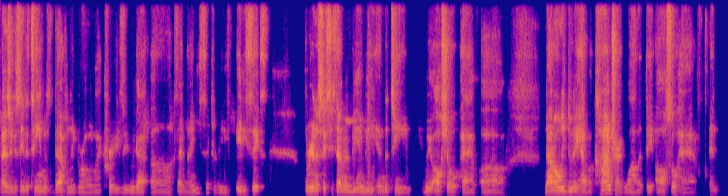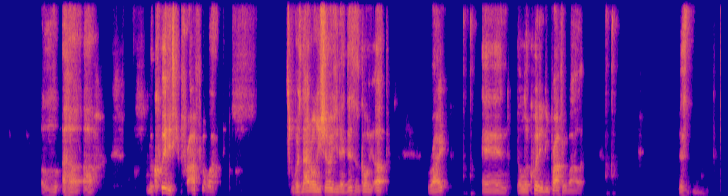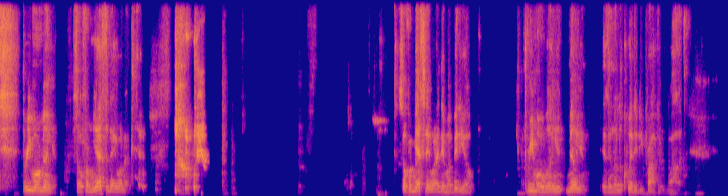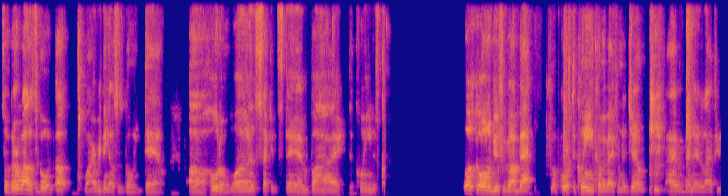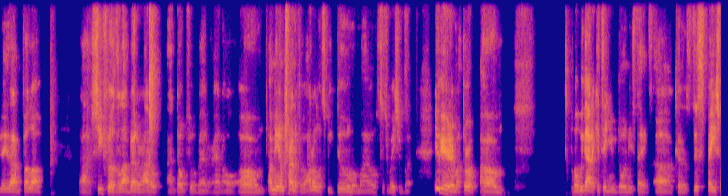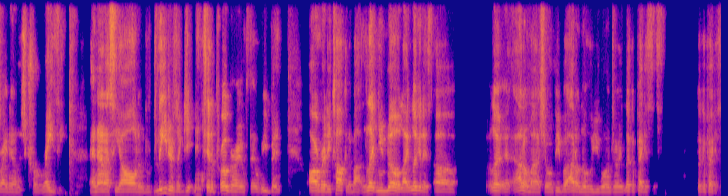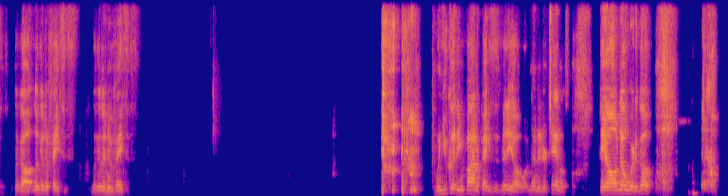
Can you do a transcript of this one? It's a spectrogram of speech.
As you can see, the team is definitely growing like crazy. We got uh, is that 96 or 80, 86, 367 BNB in the team. We also have uh, not only do they have a contract wallet, they also have an uh, uh, liquidity profit wallet, which not only shows you that this is going up, right? And the liquidity profit wallet is three more million. So from yesterday when I so from yesterday when I did my video, three more million million is in the liquidity profit wallet. So their wallets are going up while everything else is going down. Uh, hold on one second. Stand by. The queen is. What's going on, beautiful? I'm back. Of course, the queen coming back from the gym. I haven't been there the last few days. I fell off. Uh, she feels a lot better. I don't. I don't feel better at all. Um, I mean, I'm trying to feel. I don't want to speak doom on my own situation, but you can hear it in my throat. Um, but we got to continue doing these things because uh, this space right now is crazy. And now I see all the leaders are getting into the programs that we've been already talking about and letting you know, like, look at this. Uh, look, I don't mind showing people. I don't know who you're going to join. Look at Pegasus. Look at Pegasus. Look at all. Look at the faces. Look at the new faces. when you couldn't even find a Pegasus video on none of their channels, they all know where to go.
